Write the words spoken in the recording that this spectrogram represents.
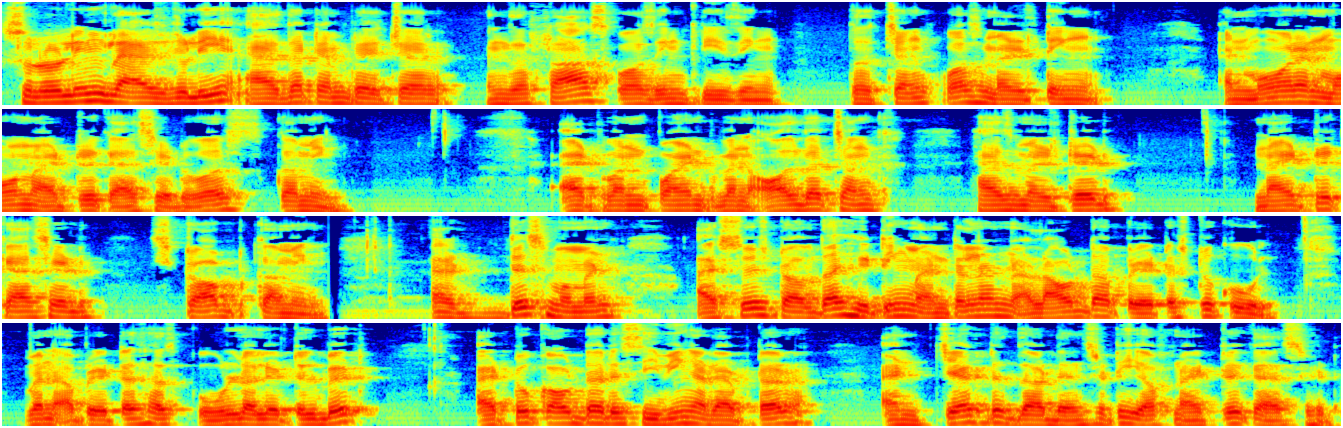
Slowly gradually, as the temperature in the flask was increasing, the chunk was melting and more and more nitric acid was coming. at one point when all the chunk has melted, nitric acid stopped coming. At this moment, I switched off the heating mantle and allowed the apparatus to cool. When apparatus has cooled a little bit, I took out the receiving adapter and checked the density of nitric acid.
